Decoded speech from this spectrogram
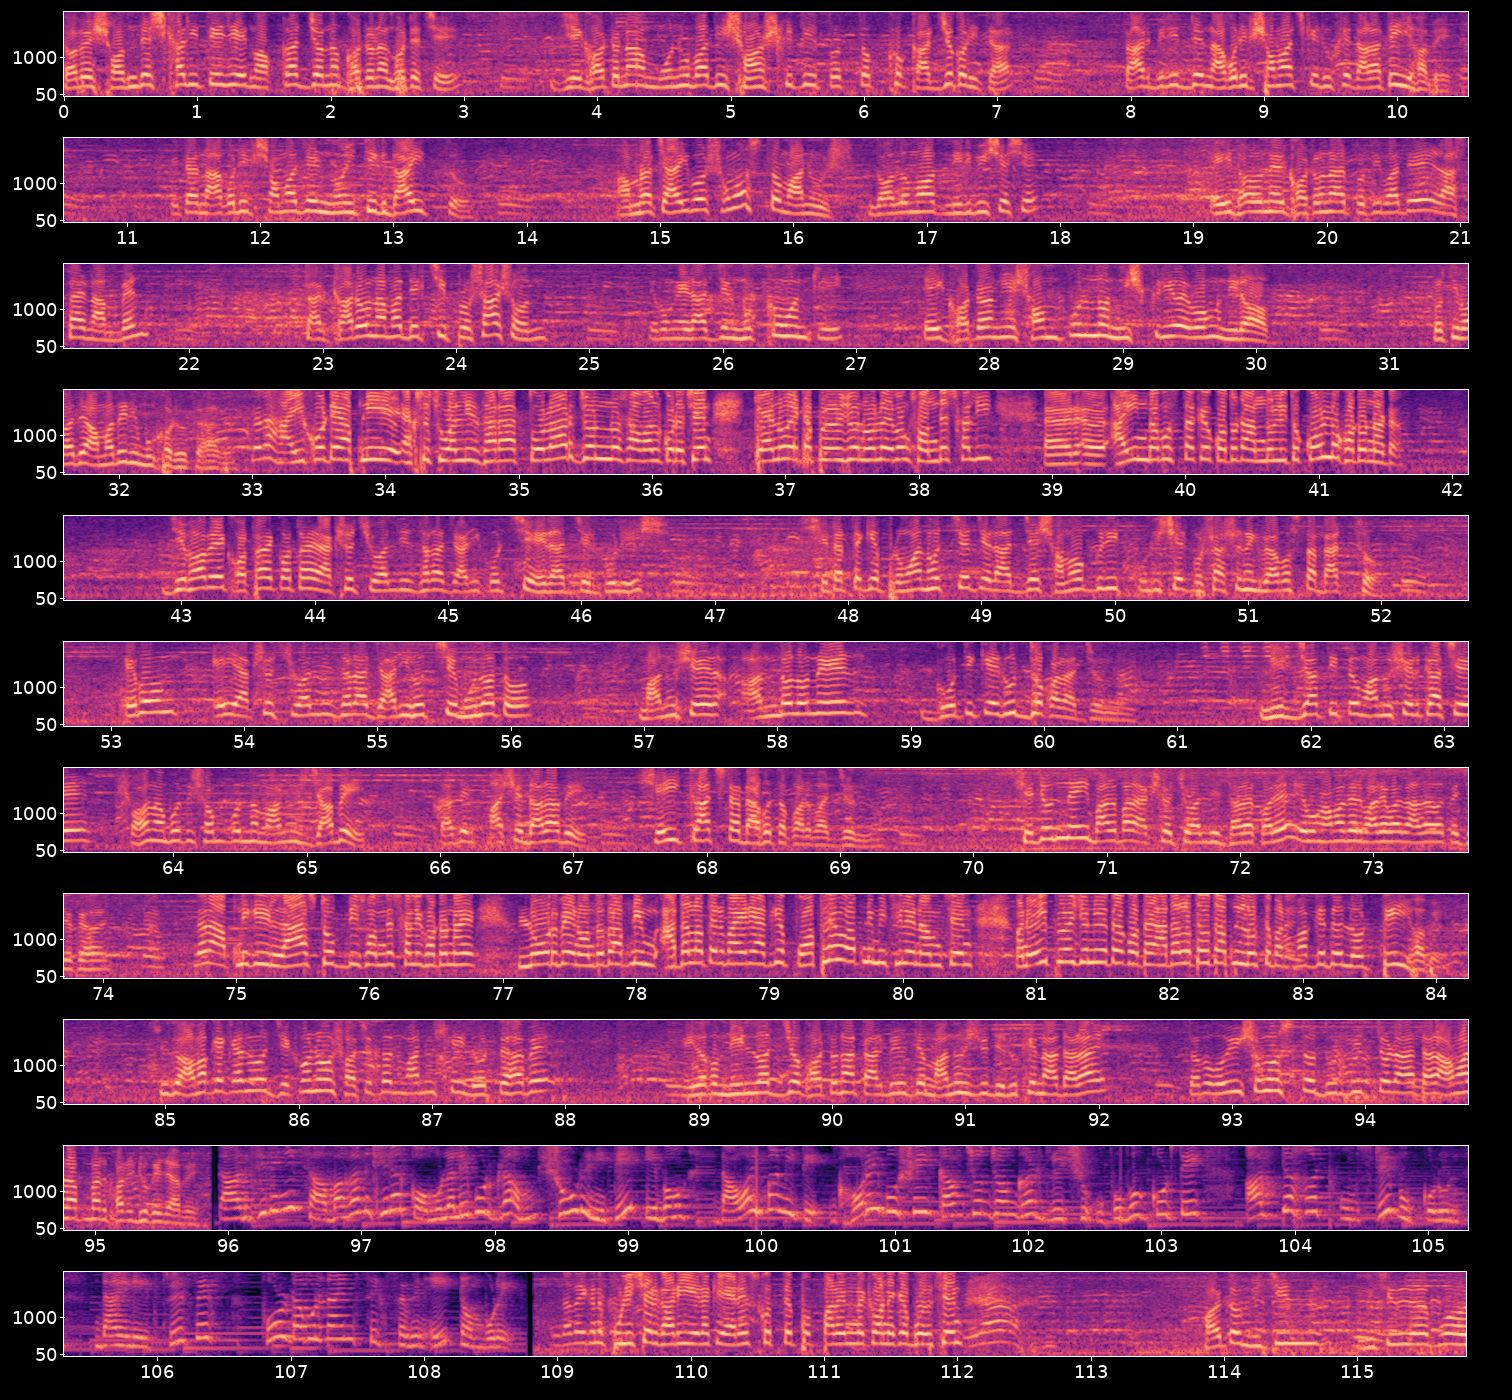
তবে সন্দেশখালিতে যে নক্কারজনক ঘটনা ঘটেছে, যে ঘটনা মনুবাদী সংস্কৃতির প্রত্যক্ষ কার্যকরিতা, তার বিরুদ্ধে নাগরিক সমাজকে রুখে দাঁড়াতেই হবে। এটা নাগরিক সমাজের নৈতিক দায়িত্ব। আমরা চাইব সমস্ত মানুষ দলমত নির্বিশেষে এই ধরনের ঘটনার প্রতিবাদে রাস্তায় নামবেন। তার কারণ আমরা দেখছি প্রশাসন এবং এই রাজ্যের মুখ্যমন্ত্রী এই ঘটনা নিয়ে সম্পূর্ণ নিষ্ক্রিয় এবং নীরব। প্রতিবাদে আমাদেরই মুখর হতে হবে। দাদা হাইকোর্টে আপনি একশো চুয়াল্লিশ ধারা তোলার জন্য সওয়াল করেছেন। কেন এটা প্রয়োজন হলো এবং সন্দেশখালী আইন ব্যবস্থাকে কতটা আন্দোলিত করল ঘটনাটা? যেভাবে কথায় কথায় একশো চুয়াল্লিশ ধারা জারি করছে এই রাজ্যের পুলিশ সেটা থেকে প্রমাণ হচ্ছে যে রাজ্যের সামগ্রিক পুলিশের প্রশাসনিক ব্যবস্থা ব্যর্থ। এবং এই একশো চুয়াল্লিশ ধারা জারি হচ্ছে মূলত মানুষের আন্দোলনের গতিকে রুদ্ধ করার জন্য। নির্যাতিত মানুষের কাছে সহানুভূতি সম্পন্ন মানুষ যাবে তাদের পাশে দাঁড়াবে সেই কাজটা ব্যাহত করবার জন্য। সেজন্যই বারবার একশো চুয়াল্লিশ ধারা করে এবং আমাদের বারে বারে আদালতে যেতে হয়। দাদা আপনি কি লাস্ট অবধি সন্দেশখালী ঘটনায় লড়বেন? অন্তত আপনি আদালতের বাইরে আজকে পথেও আপনি মিছিলে নামছেন। মানে এই প্রয়োজনীয়তার কথায় আদালতেও তো আপনি লড়তে পারেন। আমাকে তো লড়তেই হবে। শুধু আমাকে কেন যে কোনো সচেতন মানুষকেই লড়তে হবে? এইরকম নির্লজ্জ ঘটনা তার বিরুদ্ধে মানুষ যদি রুখে না দাঁড়ায় তবে ওই সমস্ত দুর্বৃত্তরা তারা আমার আপনার ঘরে ঢুকে যাবে। দার্জিলিংয়ে চা বাগান ঘেরা কমলালেবুর গ্রাম সৌরিনীতে এবং দাওয়াই পানিতে ঘরে বসেই কাঞ্চনজঙ্ঘার দৃশ্য উপভোগ করতে আড্ডাহাট হোমস্টে বুক করুন। Nine eight three six four double nine six seven eight নম্বরে। দাদা এখানে পুলিশের গাড়ি এরাকে অ্যারেস্ট করতে পারেন নাকি অনেকে বলছেন? এরা হয়তো মিছিল, মিছিলের উপর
